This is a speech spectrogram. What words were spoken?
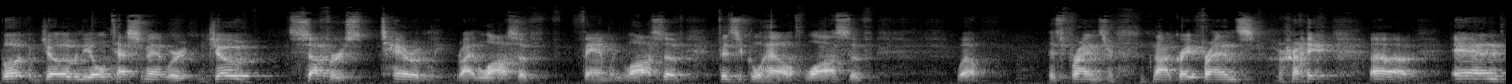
book of Job in the Old Testament where Job suffers terribly, right? Loss of family, loss of physical health, loss of, well, his friends are not great friends, right? Uh, and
